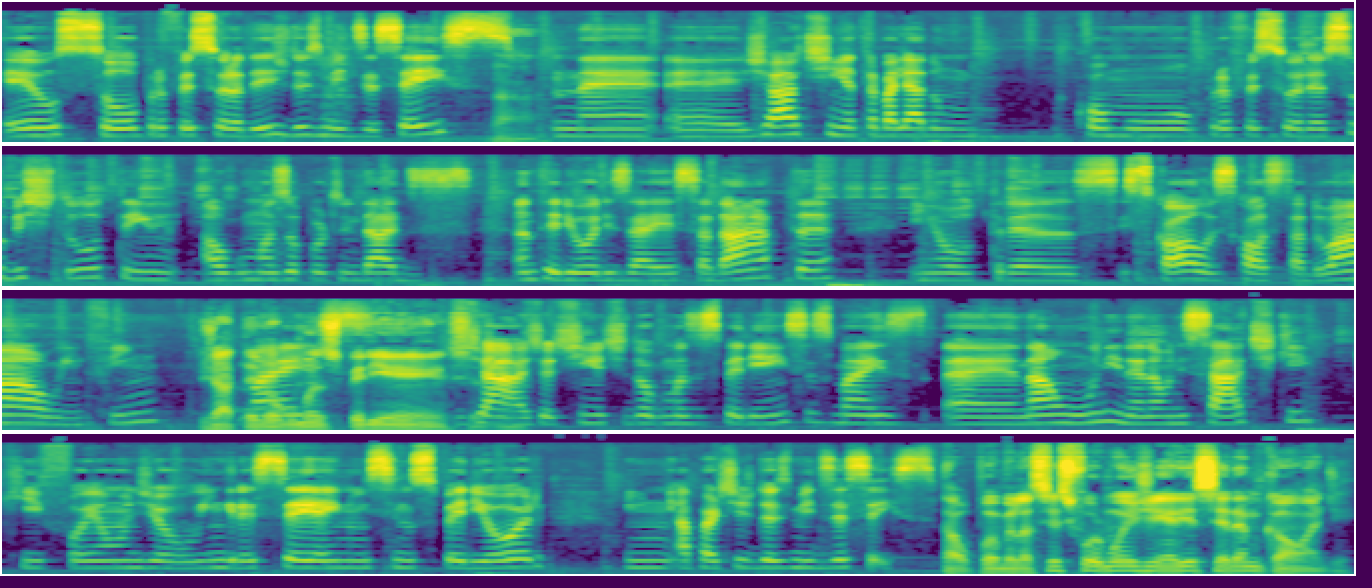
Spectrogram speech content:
Eu sou professora desde 2016, Tá. né? É, já tinha trabalhado um- como professora substituta em algumas oportunidades anteriores a essa data, em outras escolas, escola estadual, enfim. Já teve Mas algumas experiências. Já, né? já tinha tido algumas experiências, mas é, na Uni, né, na Unisatic, que foi onde eu ingressei aí no ensino superior em- a partir de 2016. Tá, Pamela, você se formou em engenharia cerâmica onde?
